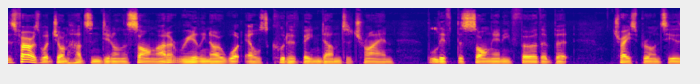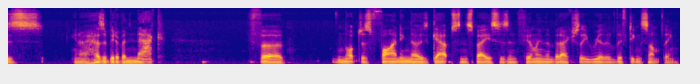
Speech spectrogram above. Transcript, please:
As far as what John Hudson did on the song, I don't really know what else could have been done to try and lift the song any further. But Trey Spruance is, you know, has a bit of a knack for not just finding those gaps and spaces and filling them, but actually really lifting something.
